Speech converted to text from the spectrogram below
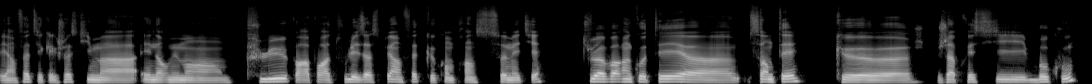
Et en fait, c'est quelque chose qui m'a énormément plu par rapport à tous les aspects en fait que comprend ce métier. Tu vas avoir un côté euh, santé que j'apprécie beaucoup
